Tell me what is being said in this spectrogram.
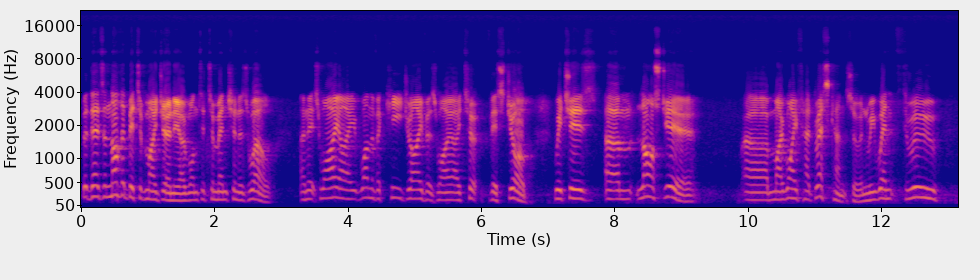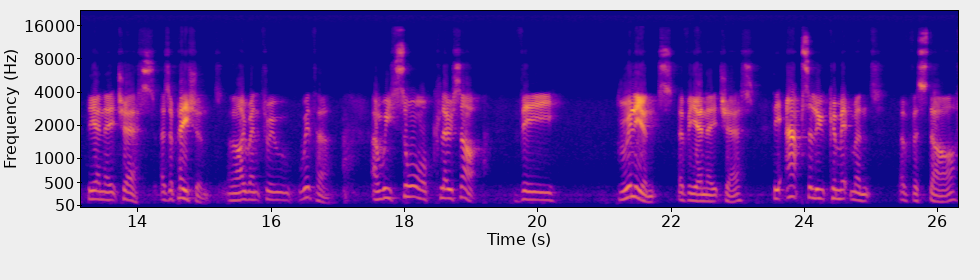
But there's another bit of my journey I wanted to mention as well, and it's why I one of the key drivers why I took this job, which is um, last year uh, my wife had breast cancer, and we went through the NHS as a patient, and I went through with her, and we saw close up the brilliance of the NHS the absolute commitment of the staff,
